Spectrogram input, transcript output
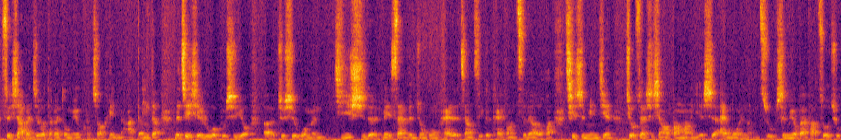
所以下班之后大概都没有口罩可以拿等等。那这些如果不是有呃，就是我们及时的每三分钟公开的这样子一个开放资料的话，其实民间就算是想要帮忙，也是爱莫能助，是没有办法做出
